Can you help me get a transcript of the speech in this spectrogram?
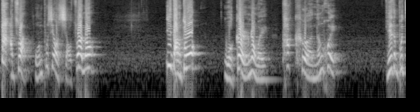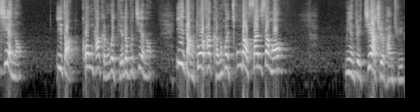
大赚。我们不是要小赚哦。一档多，我个人认为它可能会跌的不见哦；一档空，它可能会跌的不见哦；一档多，它可能会冲到山上哦。面对接下去的盘局，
